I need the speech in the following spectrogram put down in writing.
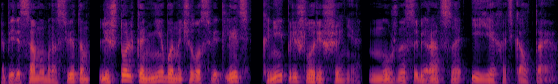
А перед самым рассветом, лишь только небо начало светлеть, к ней пришло решение – нужно собираться и ехать к Алтаю.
